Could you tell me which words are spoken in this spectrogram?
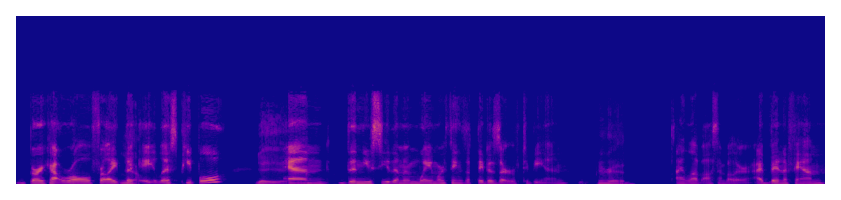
breakout role for like the Yeah. A list people, yeah, yeah, yeah, yeah. and then you see them in way more things that they deserve to be in. Period. I love Austin Butler. I've been a fan.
